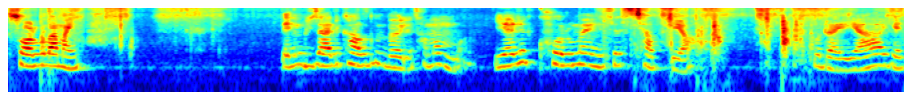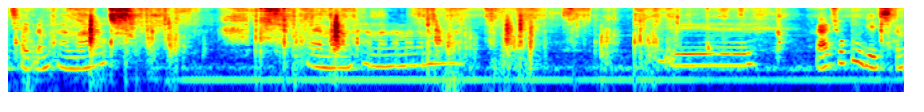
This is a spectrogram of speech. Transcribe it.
Sorgulamayın. Benim güzellik algım böyle tamam mı? Yarı koruma ünitesi çatlıyor. Buraya geçelim hemen. Hemen hemen hemen hemen. Ee, ben çok mu geçtim?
